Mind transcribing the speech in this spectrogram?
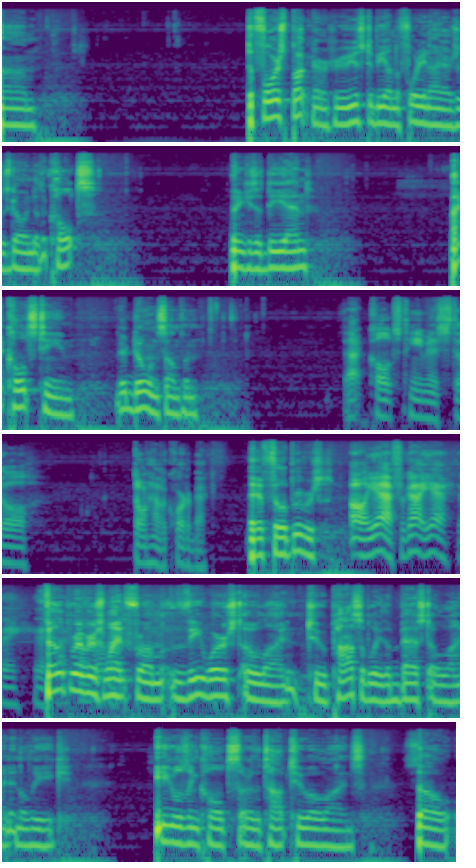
Um, DeForest Buckner, who used to be on the 49ers, is going to the Colts. I think he's a D end. That Colts team, they're doing something. That Colts team is still don't have a quarterback. They have Philip Rivers. Oh yeah, I forgot. Yeah, they. they Philip Rivers went from the worst O line to possibly the best O line in the league. Eagles and Colts are the top two O lines. So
